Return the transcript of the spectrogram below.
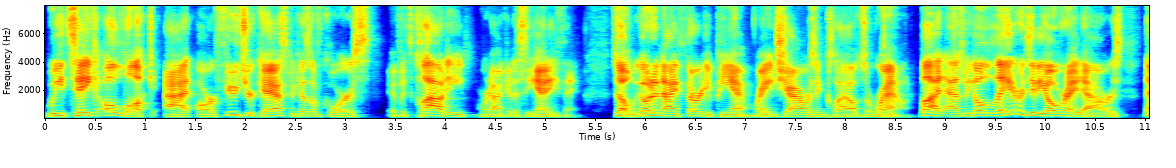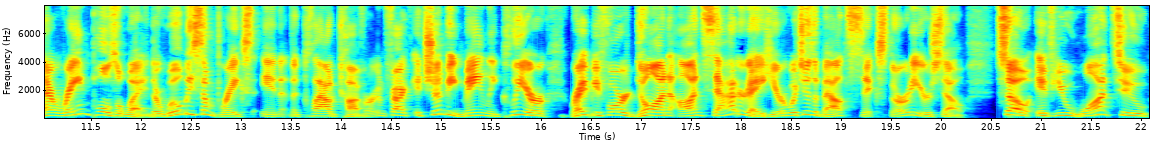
we take a look at our futurecast because, of course, if it's cloudy, we're not going to see anything. So we go to 9:30 p.m. Rain showers and clouds around. But as we go later into the overnight hours, that rain pulls away. There will be some breaks in the cloud cover. In fact, it should be mainly clear right before dawn on Saturday here, which is about 6:30 or so. So, if you want to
